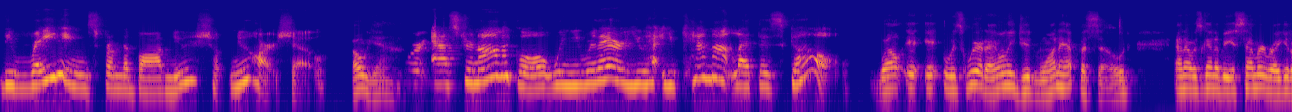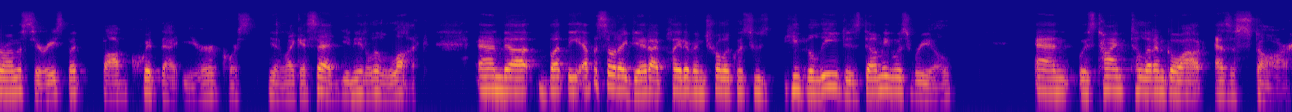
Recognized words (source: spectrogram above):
the ratings from the Bob New Newhart show Oh yeah. Were astronomical when you were there. You ha- you cannot let this go. Well, it, it was weird. I only did one episode, and I was going to be a semi-regular on the series, but Bob quit that year. Of course, you know, like I said, you need a little luck. And uh, but the episode I did, I played a ventriloquist who he believed his dummy was real, and it was time to let him go out as a star.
